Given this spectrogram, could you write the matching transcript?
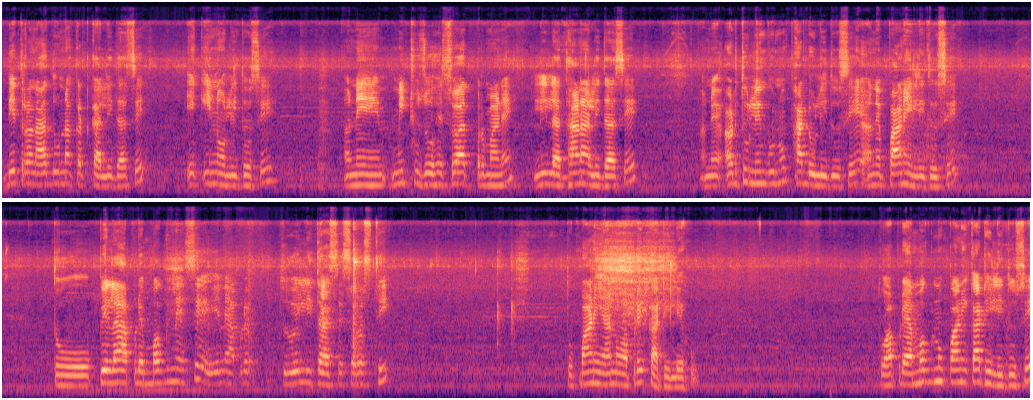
બે, ત્રણ આદુના કટકા લીધા છે. એક ઈનો લીધો છે. અને મીઠું જોહે સ્વાદ પ્રમાણે લીલા ધાણા લીધા છે. અને અડધું લીંબુનું ફાડું લીધું છે અને પાણી લીધું છે. તો પહેલાં આપણે મગને છે એને આપણે ધોઈ લીધા છે સરસથી. તો પાણી આનું આપણે કાઢી લેવું. તો આપણે આ મગનું પાણી કાઢી લીધું છે.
